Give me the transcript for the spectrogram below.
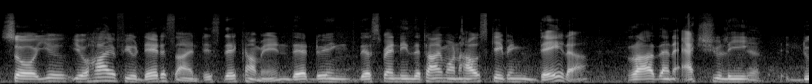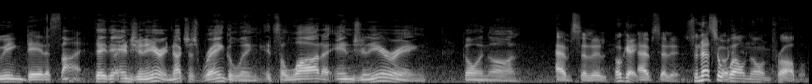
So you, you hire a few data scientists, they come in, they're doing, they're spending the time on housekeeping data rather than actually Yeah. doing data science. Data engineering, not just wrangling. It's a lot of engineering going on. Absolutely. Okay. Absolutely. So that's a Go ahead. well-known problem.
